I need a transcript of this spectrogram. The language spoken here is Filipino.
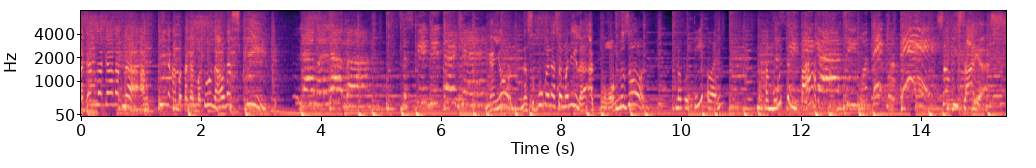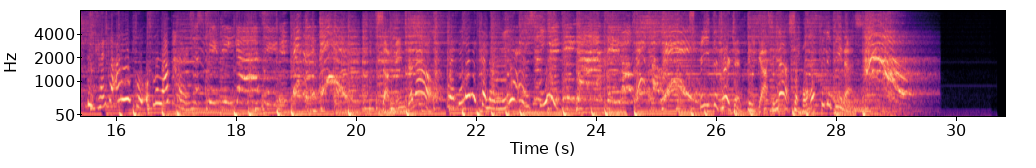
Talagang laganap na ang pinakamatagal matunaw na speed. Laba-laba sa Speed Detergent. Ngayon, nasubukan na sa Manila at buong Luzon. Mapution, mahamutan pa. Kasi puti-puti. Sa Visayas, Daghan kaayo ko o malabhan. Sa Speed Kasi dipit-dipit. sa Mindanao, Pwede na ekonomiya and speed. Speed Kasi gawin-gawin. Speed Detergent, tigasin na sa buong Pilipinas.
